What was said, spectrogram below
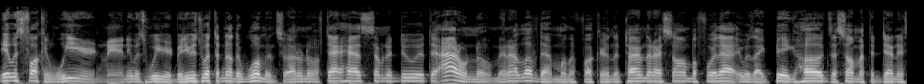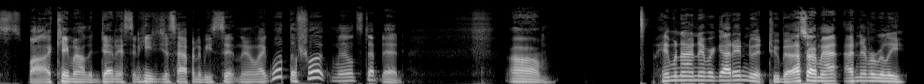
it was fucking weird, man. It was weird. But he was with another woman, so I don't know if that has something to do with it. I don't know, man. I love that motherfucker. And the time that I saw him before that, it was like big hugs. I saw him at the dentist spot. I came out of the dentist and he just happened to be sitting there like, what the fuck, man? Old stepdad. Um, him and I never got into it too bad. That's why I'm at. I never really.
